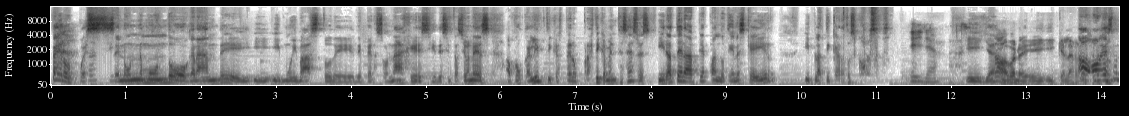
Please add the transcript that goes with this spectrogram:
Pero pues en un mundo grande y, muy vasto de, de, personajes y de situaciones apocalípticas, pero prácticamente es eso, es ir a terapia cuando tienes que ir y platicar tus cosas. Y ya. Y ya. No, bueno, y, que las relaciones. son,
